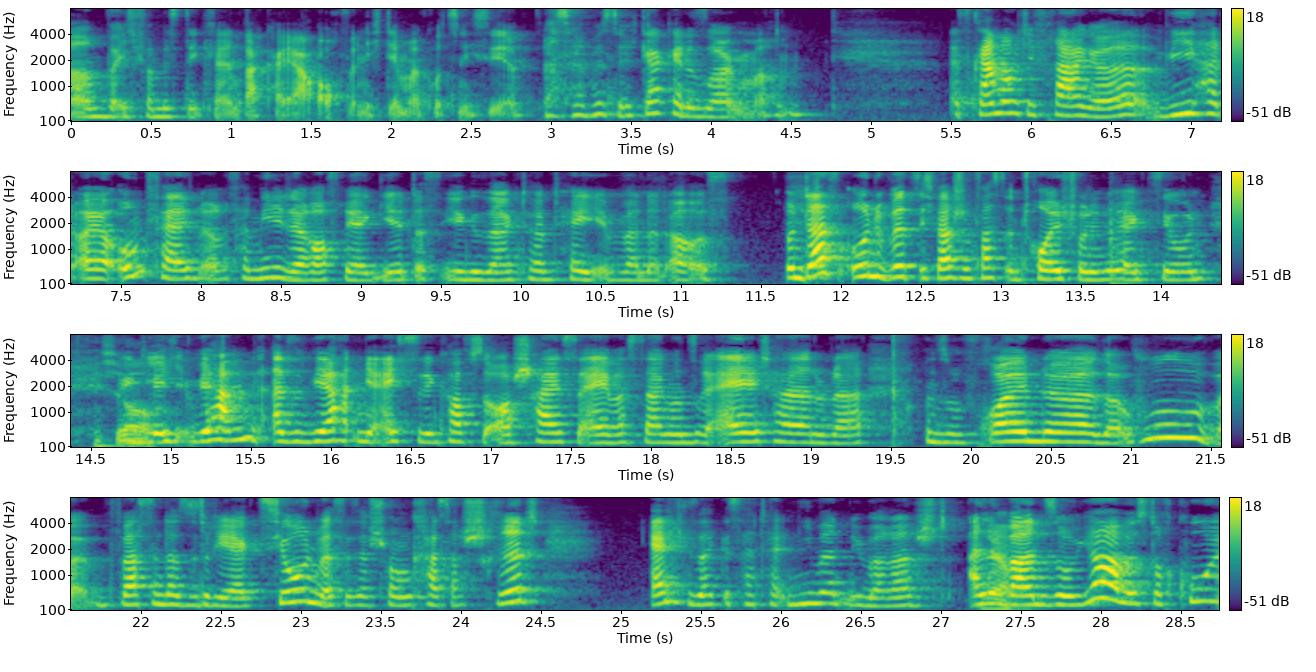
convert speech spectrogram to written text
ähm, weil ich vermisse den kleinen Racker ja auch, wenn ich den mal kurz nicht sehe. Also da müsst ihr euch gar keine Sorgen machen. Es kam auch die Frage, wie hat euer Umfeld und eure Familie darauf reagiert, dass ihr gesagt habt, hey, ihr wandert aus? Und das ohne Witz, ich war schon fast enttäuscht von den Reaktionen. Ich Wirklich. Auch. Wir haben, also wir hatten ja echt so den Kopf so, oh scheiße, ey, was sagen unsere Eltern oder unsere Freunde? So, huh, was sind da so die Reaktionen? Was ist ja schon ein krasser Schritt ehrlich gesagt, es hat halt niemanden überrascht. Alle ja. waren so, ja, aber ist doch cool,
